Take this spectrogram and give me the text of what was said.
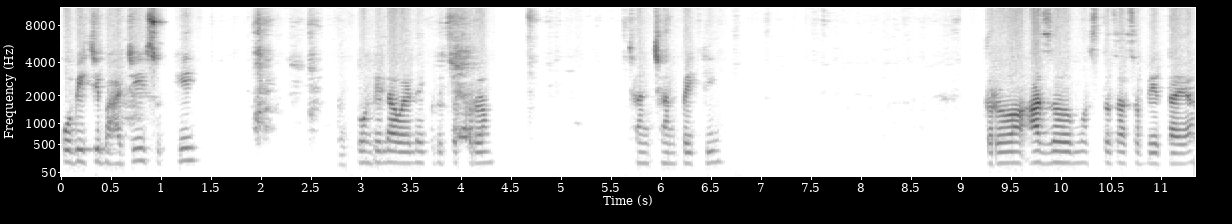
कोबीची भाजी सुकी. तोंडी लावायला इकडे चक्र छान छान पैकी. तर आज मस्तच असं बेताया.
